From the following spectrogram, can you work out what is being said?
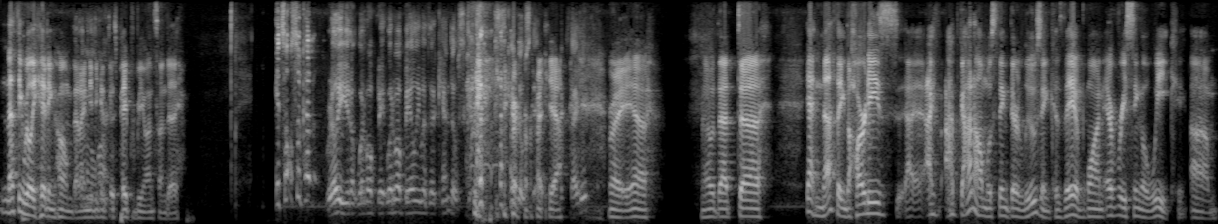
nothing really hitting home that I need to get this pay per view on Sunday. It's also kind of really. You know what about what about Bayley with a kendo stick? kendo stick. right, yeah. Excited? Right. Yeah. No, that. uh yeah, nothing. The Hardys, I, I have got to almost think they're losing because they have won every single week. Um,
